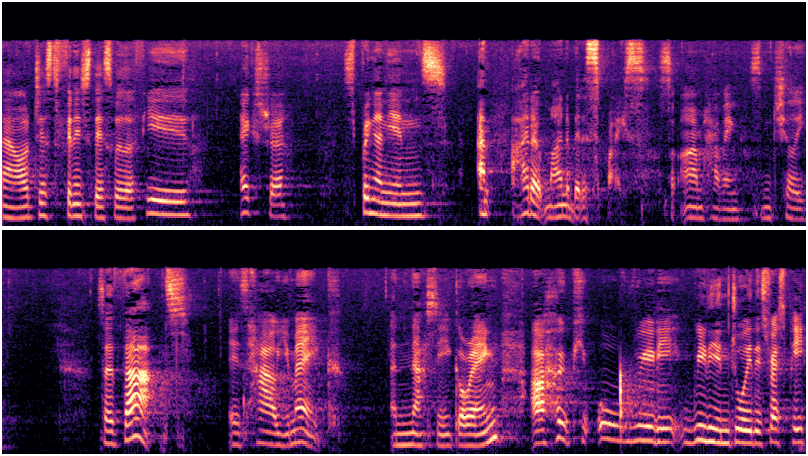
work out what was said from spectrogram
Now I'll just finish this with a few extra spring onions, and I don't mind a bit of spice, so I'm having some chili. So that is how you make a nasi goreng. I hope you all really, really enjoy this recipe.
